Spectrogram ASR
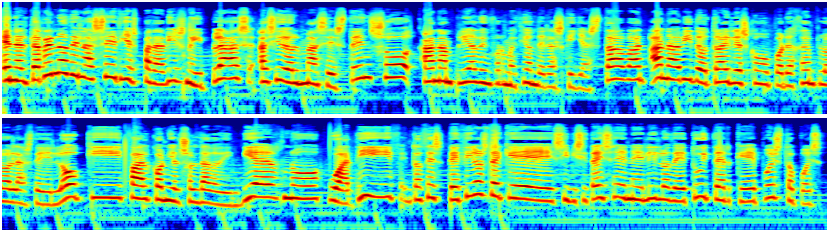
En el terreno de las series para Disney Plus ha sido el más extenso, han ampliado información de las que ya estaban, han habido trailers como por ejemplo las de Loki, Falcon y el Soldado de Invierno, What If, entonces deciros de que si visitáis en el hilo de Twitter que he puesto pues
